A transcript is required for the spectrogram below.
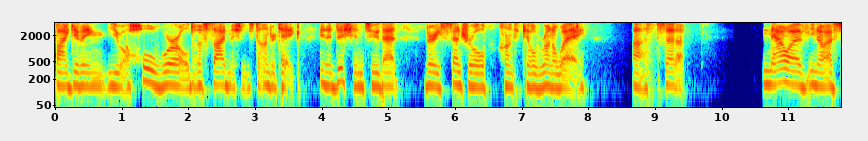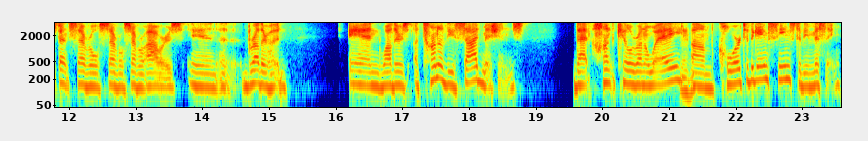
by giving you a whole world of side missions to undertake, in addition to that very central hunt, kill, run away uh, setup. Now I've you know I've spent several several several hours in uh, Brotherhood, and while there's a ton of these side missions, that hunt, kill, run away Mhm. um, core to the game seems to be missing.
